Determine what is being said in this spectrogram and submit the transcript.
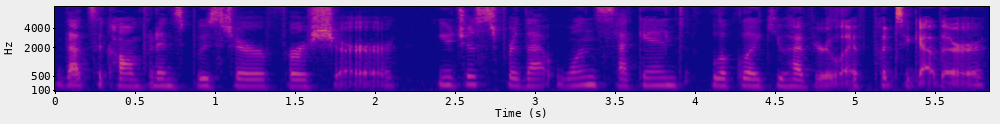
that's a confidence booster for sure you just for that one second look like you have your life put together.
